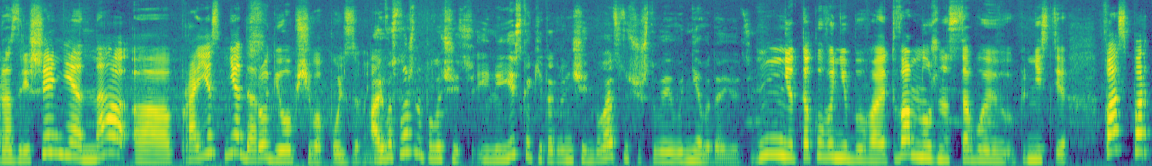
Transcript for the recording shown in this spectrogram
разрешение на э, проезд не дороги общего пользования. А его сложно получить? Или есть какие-то ограничения? Бывают случаи, что вы его не выдаете? Нет, такого не бывает. Вам нужно с собой принести паспорт,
